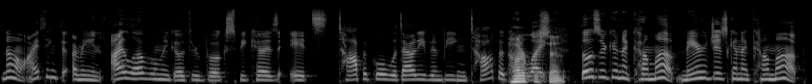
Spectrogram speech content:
No, I think that I mean I love when we go through books because it's topical without even being topical. 100%. Like those are gonna come up. Marriage is gonna come up.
